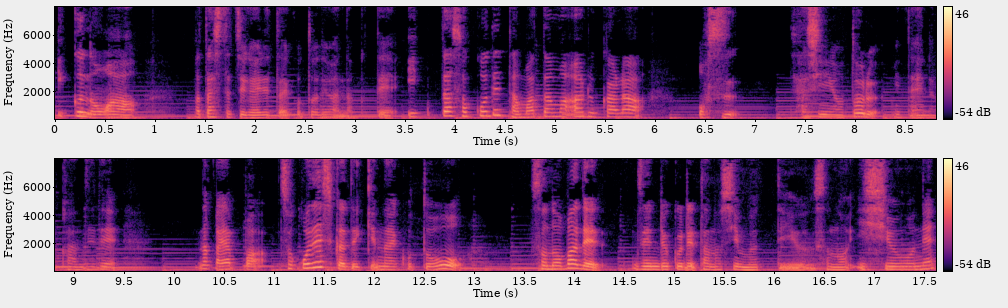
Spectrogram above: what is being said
行くのは私たちが入れたいことではなくて行ったそこでたまたまあるから押す写真を撮るみたいな感じでなんかやっぱそこでしかできないことをその場で全力で楽しむっていうその一瞬をね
